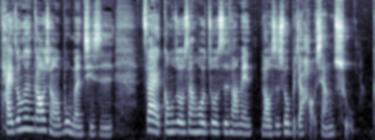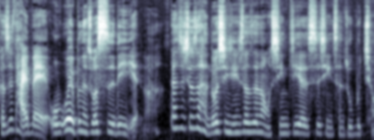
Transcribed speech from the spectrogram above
台中跟高雄的部门，其实在工作上或做事方面，老实说比较好相处。可是台北，我我也不能说势利眼啊，但是就是很多形形色色那种心机的事情层出不穷。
